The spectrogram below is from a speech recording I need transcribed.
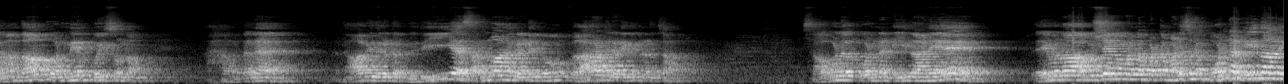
நான் தான் பொண்ணேன்னு போய் சொன்னான். அவன் தானே தாவிதர்கிட்ட பெரிய சன்மானம் கிடைக்கும் பாராட்டு கிடைக்கும்னு நினைச்சான். சவுளை கொண்ட நீதானே தேவனா அபிஷேகம் பண்ணப்பட்ட மனுஷனை கொண்ட நீதானே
